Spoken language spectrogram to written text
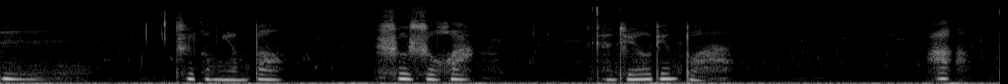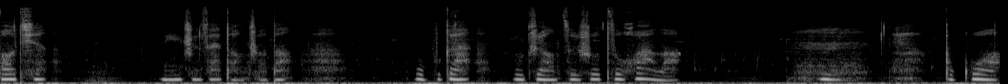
嗯，这个棉棒，说实话，感觉有点短。啊，抱歉，你一直在等着的。我不该又这样自说自话了。嗯，不过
